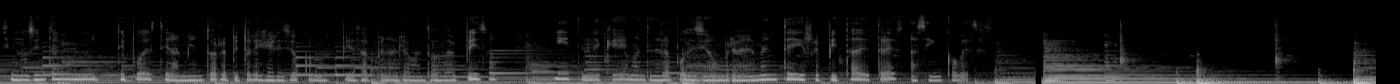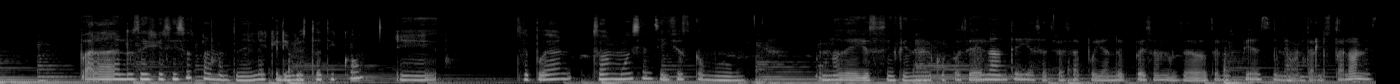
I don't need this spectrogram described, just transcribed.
Si no siente algún tipo de estiramiento, repita el ejercicio con los pies apenas levantados al piso. Y tiene que mantener la posición brevemente y repita de 3 a 5 veces. Para los ejercicios para mantener el equilibrio estático, eh, se pueden, son muy sencillos como uno de ellos es inclinar el cuerpo hacia adelante y hacia atrás apoyando el peso en los dedos de los pies sin levantar los talones.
